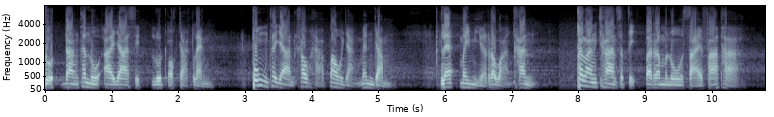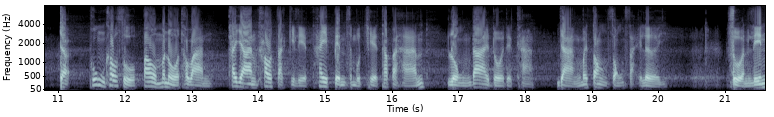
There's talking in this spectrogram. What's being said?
ดุดดังธนูอาญาสิทธิ์หลุดออกจากแหล่ง พุ่งทะยานเข้าหาเป้าอย่างแม่นยำและไม่มีระหว่างขั้น พลังฌานสติปรมาณูสายฟ้าผ่า จะพุ่งเข้าสู่เป้ามโนทวาร ทยานเข้าตักกิเลสให้เป็นสมุดเฉดทัพอาหารลงได้โดยเด็ดขาดอย่างไม่ต้องสงสัยเลย ส่วนลิ้น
